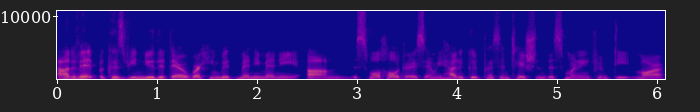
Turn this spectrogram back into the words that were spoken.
out of it because we knew that they were working with many, many um, smallholders. And we had a good presentation this morning from Dietmar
